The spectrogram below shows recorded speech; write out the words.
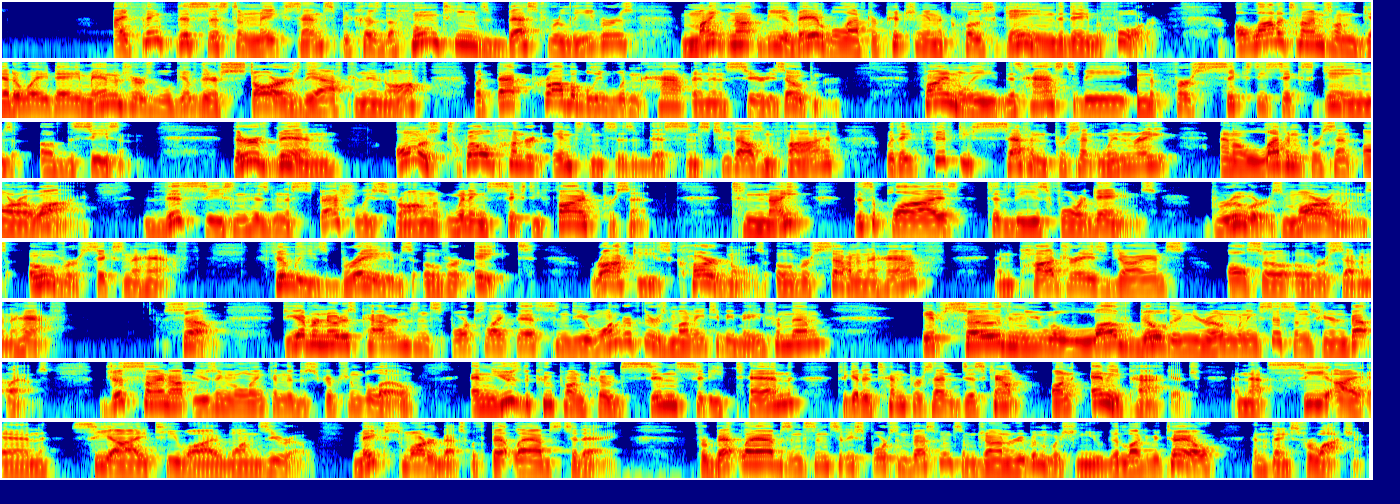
I think this system makes sense because the home team's best relievers might not be available after pitching in a close game the day before. A lot of times on getaway day, managers will give their stars the afternoon off, but that probably wouldn't happen in a series opener. Finally, this has to be in the first 66 games of the season. There have been almost 1,200 instances of this since 2005, with a 57% win rate and 11% ROI. This season has been especially strong, winning 65%. Tonight, this applies to these four games Brewers, Marlins over six and a half, Phillies, Braves over eight, Rockies, Cardinals over seven and a half, and Padres, Giants also over seven and a half. So, do you ever notice patterns in sports like this? And do you wonder if there's money to be made from them? If so, then you will love building your own winning systems here in Bet Labs. Just sign up using the link in the description below and use the coupon code CINCITY10 to get a 10% discount on any package. And that's C I N C I T Y 1 0. Make smarter bets with Bet Labs today. For Bet Labs and Cin City Sports Investments, I'm John Rubin wishing you good luck of your tail, and thanks for watching.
